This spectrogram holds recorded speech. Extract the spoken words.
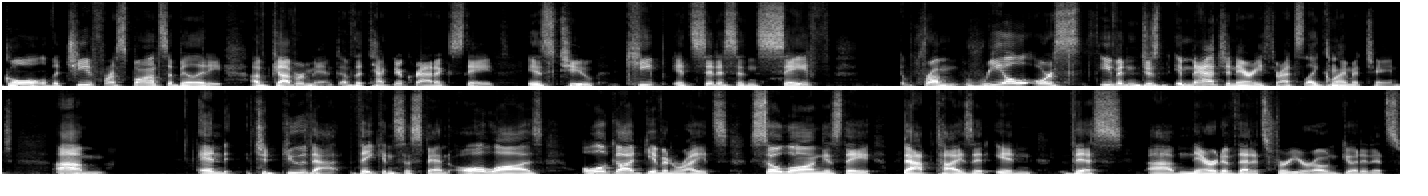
goal, the chief responsibility of government, of the technocratic state, is to keep its citizens safe from real or even just imaginary threats like climate change. Um, and to do that, they can suspend all laws, all God given rights, so long as they baptize it in this um, narrative that it's for your own good and it's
